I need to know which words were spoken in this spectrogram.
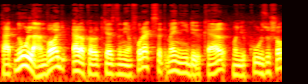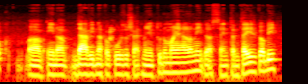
Tehát nullán vagy, el akarod kezdeni a Forexet, mennyi idő kell, mondjuk kurzusok, a, én a Dávidnak a kurzusát mondjuk tudom ajánlani, de azt szerintem te is, Gabi.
